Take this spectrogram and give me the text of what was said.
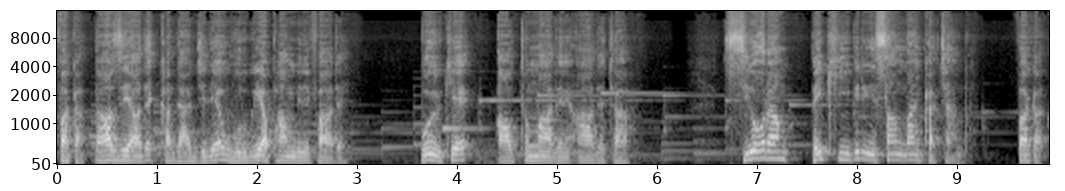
Fakat daha ziyade kaderciliğe vurgu yapan bir ifade. Bu ülke altın madeni adeta. Sioran pek iyi bir insandan kaçandı. Fakat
